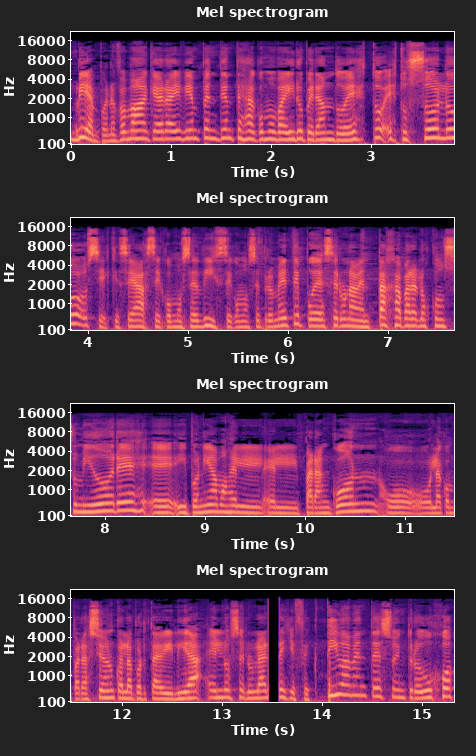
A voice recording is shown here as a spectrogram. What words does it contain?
Bien, pues nos vamos a quedar ahí bien pendientes a cómo va a ir operando esto. Esto solo, si es que se hace como se dice, como se promete, puede ser una ventaja para los consumidores eh, y poníamos el, parangón o, la comparación con la portabilidad en los celulares y efectivamente eso introdujo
